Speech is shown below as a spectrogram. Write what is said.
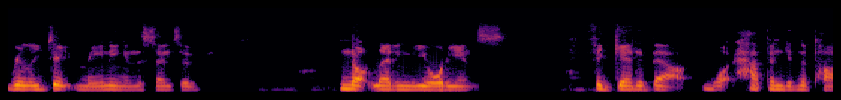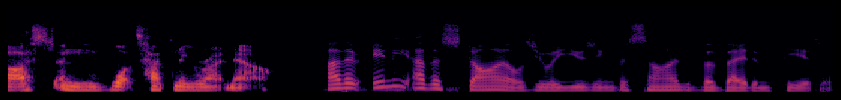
really deep meaning in the sense of not letting the audience forget about what happened in the past and what's happening right now. Are there any other styles you are using besides verbatim theatre,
